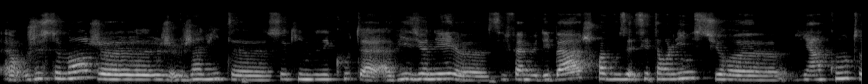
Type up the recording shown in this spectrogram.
Alors justement, j'invite euh, ceux qui nous écoutent à, visionner euh, ces fameux débats. Je crois que c'est en ligne sur, euh, il y a un compte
